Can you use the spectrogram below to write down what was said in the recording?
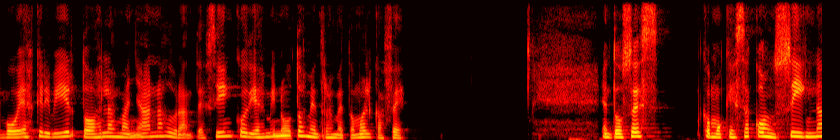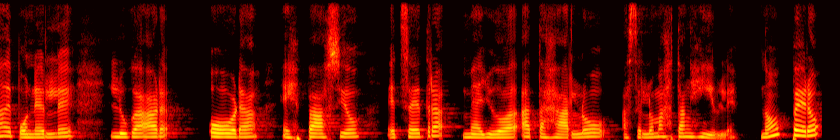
voy a escribir todas las mañanas durante 5 o 10 minutos mientras me tomo el café. Entonces, como que esa consigna de ponerle lugar, hora, espacio, etcétera, me ayudó a atajarlo, hacerlo más tangible. ¿no? Pero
